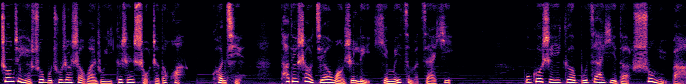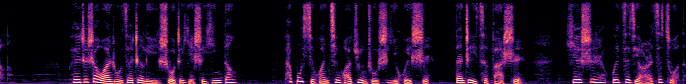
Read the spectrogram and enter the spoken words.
终究也说不出让邵婉如一个人守着的话。况且，她对邵吉儿往日里也没怎么在意，不过是一个不在意的庶女罢了。陪着邵婉如在这里守着也是应当。她不喜欢清华郡主是一回事，但这一次法事，也是为自己儿子做的。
